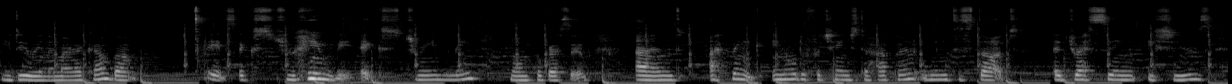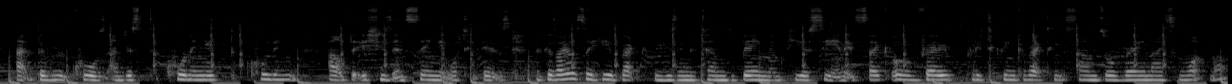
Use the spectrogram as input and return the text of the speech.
you do in America, but it's extremely, extremely non-progressive. And I think in order for change to happen, we need to start addressing issues at the root cause and just calling it, calling out the issues and saying it what it is. Because I also hear black people using the terms BAME and POC and it's like oh very politically incorrect and it sounds all very nice and whatnot.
